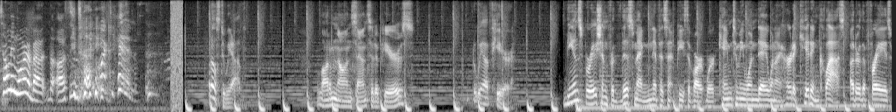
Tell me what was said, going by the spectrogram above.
Tell me more about the Aussie Dyke. Again! What else do we have? A lot of nonsense, it appears. What do we have here? The inspiration for this magnificent piece of artwork came to me one day when I heard a kid in class utter the phrase,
